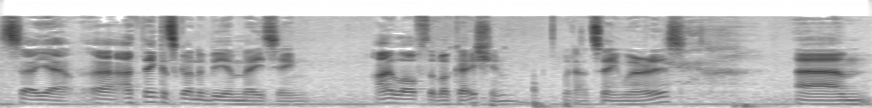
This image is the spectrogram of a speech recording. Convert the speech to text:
So yeah, uh, I think it's going to be amazing. I love the location, without saying where it is. Um,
